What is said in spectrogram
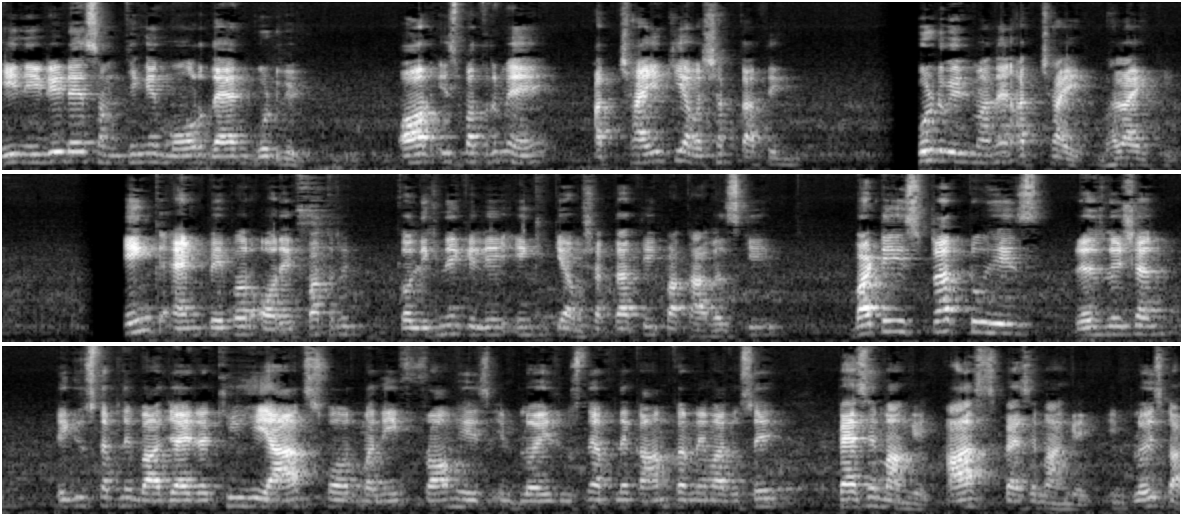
He needed a something a more than goodwill और इस पत्र में अच्छाई की आवश्यकता थी। गुडविल माने अच्छाई, भलाई की। इंक एंड पेपर और एक पत्र को लिखने के लिए इंक की आवश्यकता थी कागज़ की। But he struck to his resolution लेकिन उसने अपनी बात जारी रखी। He ask for money from his employees उसने अपने काम करने वालों से पैसे मांगे आस पैसे मांगे एम्प्लॉयज़ का।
